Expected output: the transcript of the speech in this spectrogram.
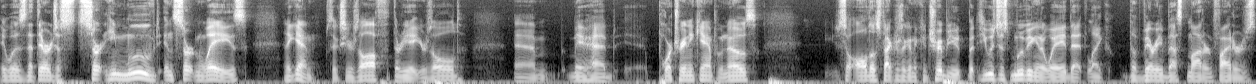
It was that there were just certain he moved in certain ways, and again, six years off, thirty-eight years old, um, may have had poor training camp. Who knows? So all those factors are going to contribute. But he was just moving in a way that like the very best modern fighters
